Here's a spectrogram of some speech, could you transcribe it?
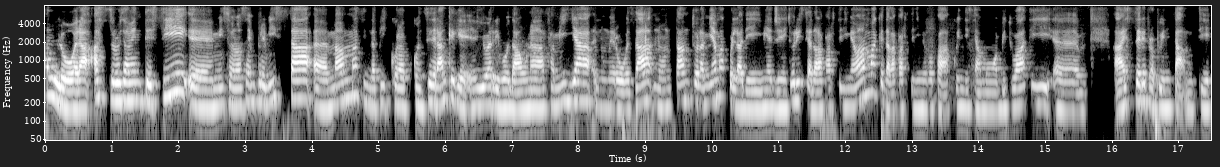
Allora, assolutamente sì, eh, mi sono sempre vista eh, mamma sin da piccola, considera anche che io arrivo da una famiglia numerosa, non tanto la mia ma quella dei miei genitori sia dalla parte di mia mamma che dalla parte di mio papà, quindi siamo abituati eh, a essere proprio in tanti,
